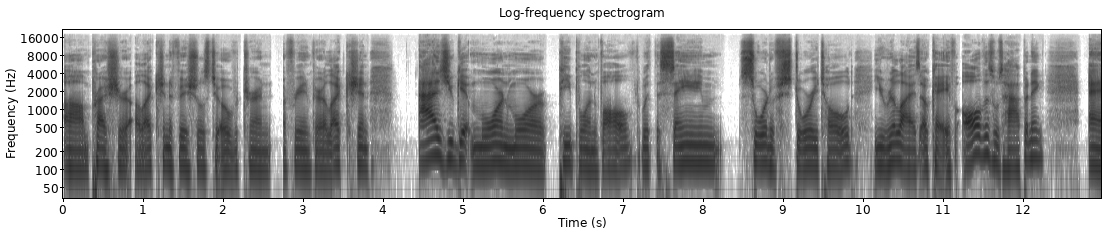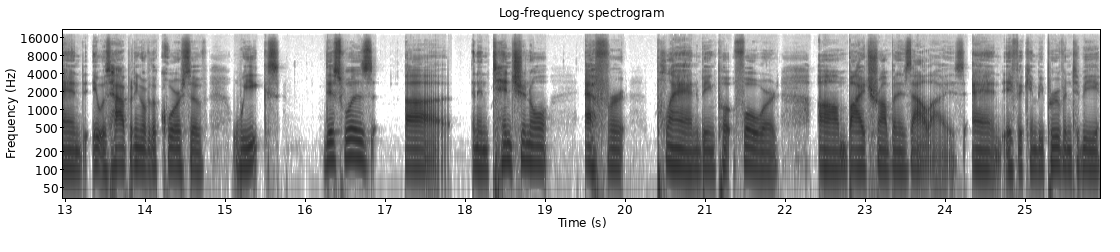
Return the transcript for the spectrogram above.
um, pressure election officials to overturn a free and fair election. As you get more and more people involved with the same sort of story told, you realize, okay, if all this was happening and it was happening over the course of weeks, this was uh, an intentional effort plan being put forward um, by Trump and his allies. And if it can be proven to be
